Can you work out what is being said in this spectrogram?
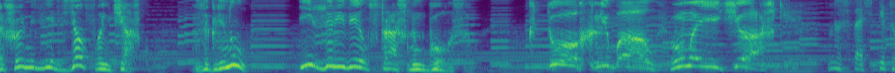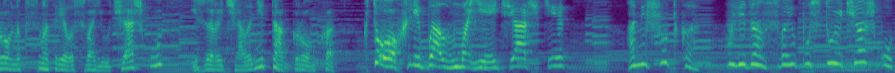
Большой медведь взял свою чашку, заглянул и заревел страшным голосом. Кто хлебал в моей чашке? Настасья Петровна посмотрела свою чашку и зарычала не так громко. Кто хлебал в моей чашке? А Мишутка увидал свою пустую чашку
